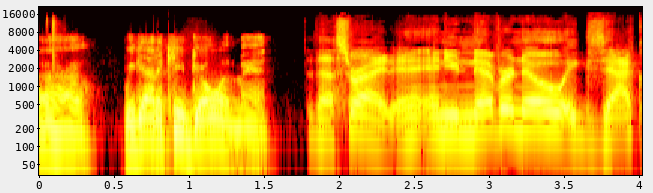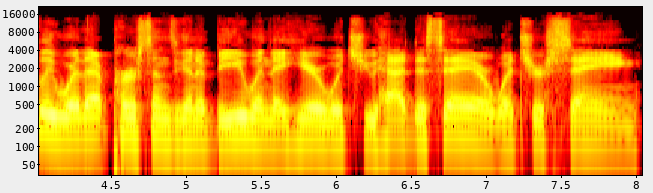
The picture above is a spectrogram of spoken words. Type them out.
uh, we got to keep going, man. That's right. And, and, you never know exactly where that person's going to be when they hear what you had to say or what you're saying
